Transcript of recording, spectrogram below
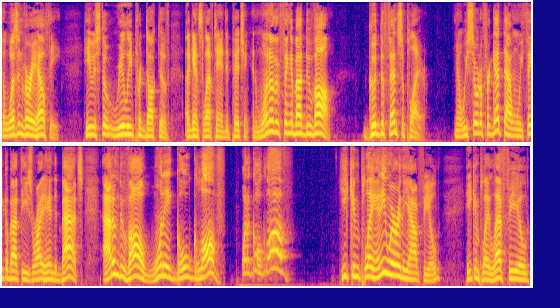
and wasn't very healthy, he was still really productive against left-handed pitching. And one other thing about Duvall, good defensive player. You know, we sort of forget that when we think about these right-handed bats. Adam Duvall won a gold glove Won a gold glove. He can play anywhere in the outfield. He can play left field.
